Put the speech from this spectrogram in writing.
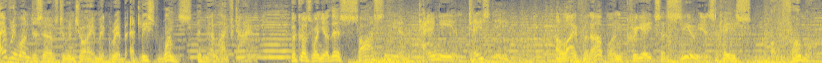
Everyone deserves to enjoy a McRib at least once in their lifetime. Because when you're this saucy and tangy and tasty, a life without one creates a serious case of FOMO.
